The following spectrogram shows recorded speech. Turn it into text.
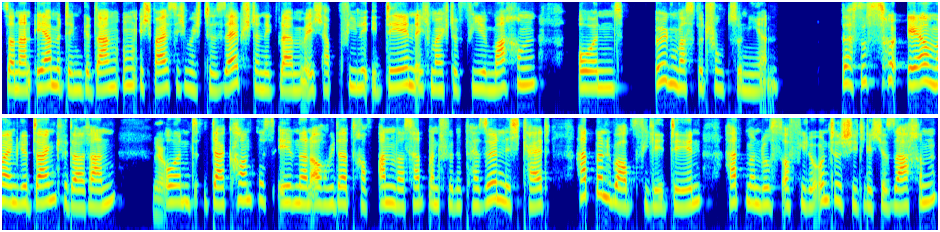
sondern eher mit dem Gedanken, ich weiß, ich möchte selbstständig bleiben, ich habe viele Ideen, ich möchte viel machen und irgendwas wird funktionieren. Das ist so eher mein Gedanke daran. Ja. Und da kommt es eben dann auch wieder drauf an, was hat man für eine Persönlichkeit? Hat man überhaupt viele Ideen? Hat man Lust auf viele unterschiedliche Sachen?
